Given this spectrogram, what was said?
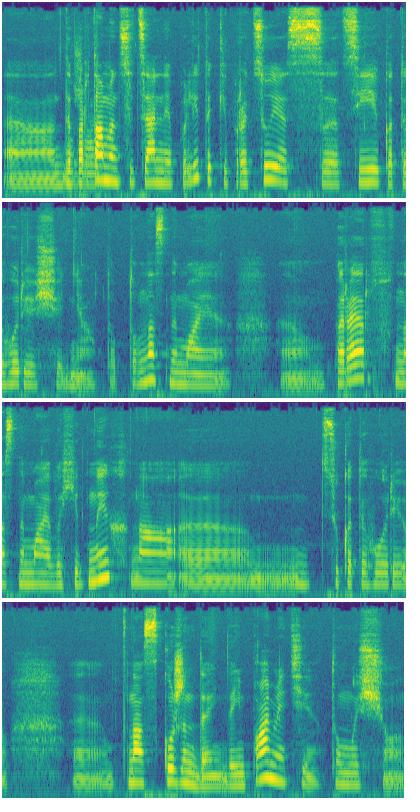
так. е, департамент соціальної політики працює з цією категорією щодня. Тобто в нас немає е, перерв, в нас немає вихідних на е, цю категорію. Е, В нас кожен день день пам'яті, тому що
